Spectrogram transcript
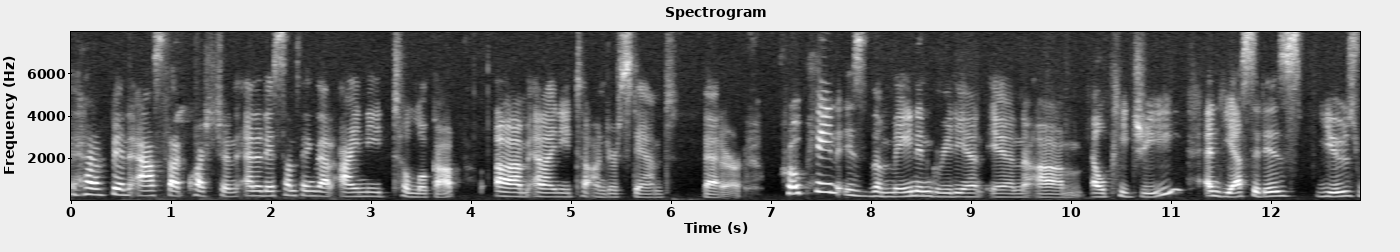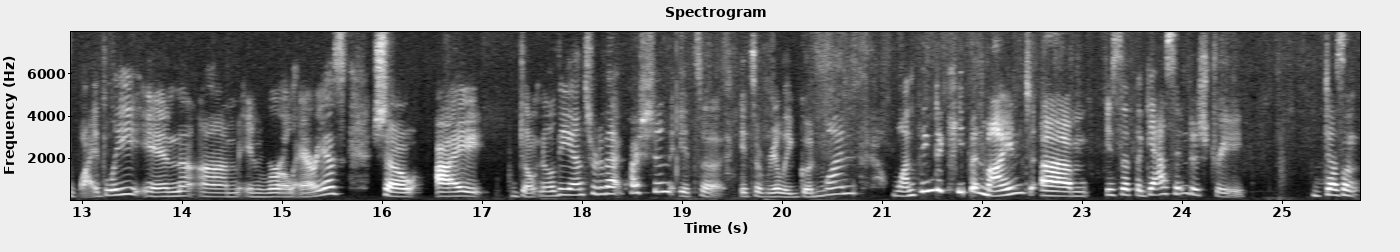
have been asked that question, and it is something that I need to look up um, and I need to understand better. Propane is the main ingredient in um, LPG, and yes, it is used widely in um, in rural areas. So I don't know the answer to that question. It's a it's a really good one. One thing to keep in mind um, is that the gas industry doesn't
